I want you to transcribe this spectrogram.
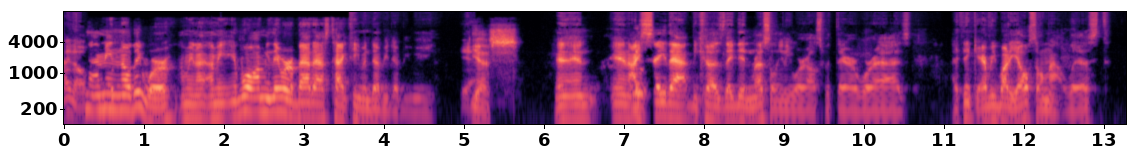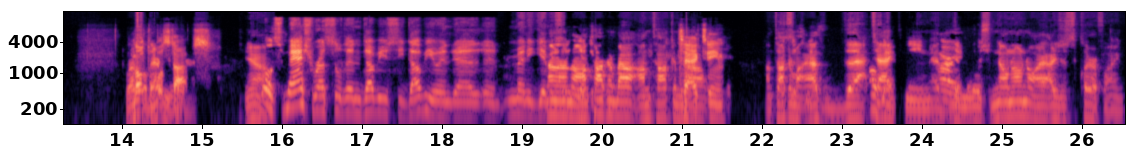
I know. I mean, no, they were. I mean, I, I mean, well, I mean, they were a badass tag team in WWE. Yeah. Yes. And and and I say that because they didn't wrestle anywhere else but there. Whereas I think everybody else on that list wrestled Multiple everywhere. stops. Yeah. Well, Smash wrestled in WCW and uh, many no, gimmicks. no, no. no. I'm talking about. I'm talking about Tag about. team. I'm talking What's about as that Okay. tag team at All right. Demolition. No, no, no. I, I just clarifying.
